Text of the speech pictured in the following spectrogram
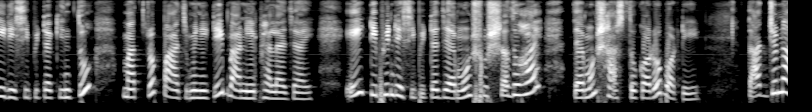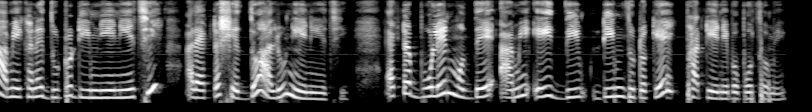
এই রেসিপিটা কিন্তু মাত্র পাঁচ মিনিটেই বানিয়ে ফেলা যায়। এই টিফিন রেসিপিটা যেমন সুস্বাদু হয়, তেমন স্বাস্থ্যকরও বটে। তার জন্য আমি এখানে দুটো ডিম নিয়ে নিয়েছি আর একটা সেদ্ধ আলু নিয়ে নিয়েছি। একটা বোলের মধ্যে আমি এই ডিম ডিম দুটোকে ফাটিয়ে নেব প্রথমে।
